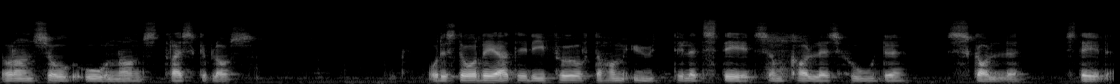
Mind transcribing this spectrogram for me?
når han så Ornans treskeplass. Og det står det at de førte ham ut til et sted som kalles Hodeskallestedet.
